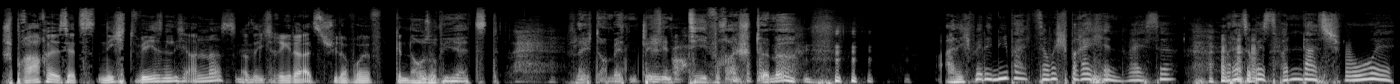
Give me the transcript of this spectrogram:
Sprache ist jetzt nicht wesentlich anders. Also ich rede als Sheila Wolf genauso wie jetzt. Vielleicht noch mit ein bisschen tieferer Stimme. Also ich würde niemals so sprechen, weißt du? Oder so besonders schwul.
